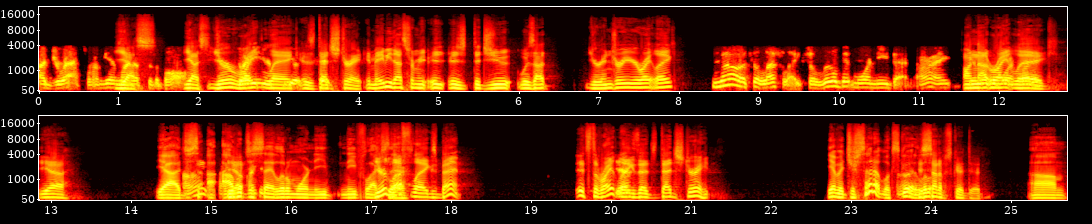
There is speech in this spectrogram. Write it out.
address when I'm getting right up to the ball. Yes, your So right your- leg your- is dead straight, and maybe that's from your. Is, is did you was that your injury? Your right leg No, it's the left leg, so a little bit more knee bend. All right. on that right more athletic. leg? Yeah, Yeah, I just Alright. I, I Yep. would I just could- say a little more knee knee flex. your there. left leg's bent. It's the right Yeah. leg that's dead straight. Yeah, but your setup looks good. A His little, setup's good, dude. Um,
